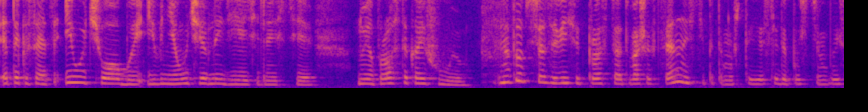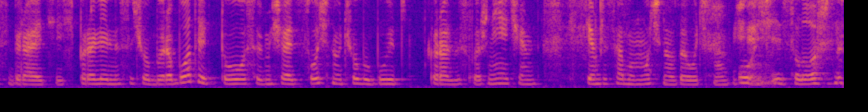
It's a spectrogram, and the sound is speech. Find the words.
Это касается и учебы, и внеучебной деятельности. Ну, я просто кайфую. Ну, тут все зависит просто от ваших ценностей, потому что если, допустим, вы собираетесь параллельно с учебой работать, то совмещать с очной учебой будет гораздо сложнее, чем с тем же самым очным заочным обучением. Очень сложно.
